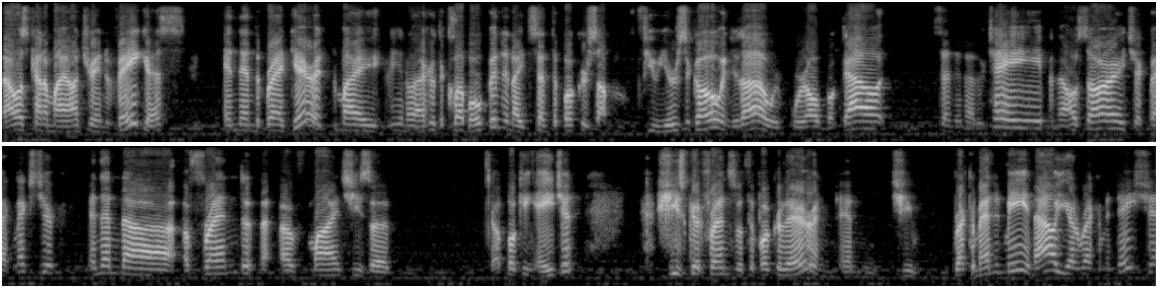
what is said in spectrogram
that was kind of my entree into Vegas. And then the Brad Garrett, my, you know, I heard the club open and I'd sent the book or something a few years ago and just, oh, we're, we're all booked out. Send another tape. And oh, sorry, check back next year. And then uh, a friend of mine, she's a, a booking agent. She's good friends with the booker there, and, and she recommended me. And now you got a recommendation,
